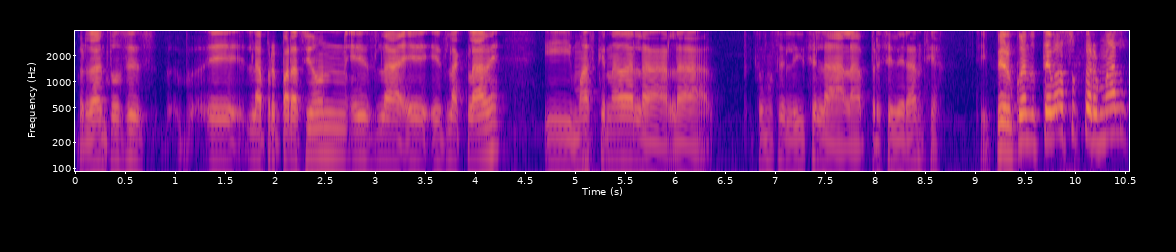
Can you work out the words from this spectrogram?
¿verdad? Entonces, eh, la preparación es la, e, es la clave y más que nada la, ¿cómo se le dice? La, la perseverancia. Sí, pero cuando te va súper mal,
